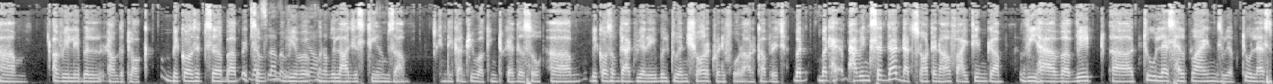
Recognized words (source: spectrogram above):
Um, available around the clock because it's a it's That's a lovely. we have a, yeah. one of the largest teams yeah. In the country working together. So um, because of that, we are able to ensure a 24-hour coverage. But but ha- having said that, that's not enough. I think uh, we have uh, way uh, two less helplines. We have two less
